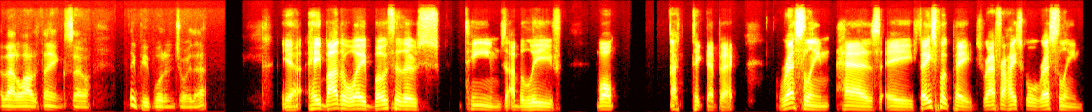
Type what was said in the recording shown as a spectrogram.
about a lot of things. So I think people would enjoy that. Yeah. Hey, by the way, both of those teams, I believe, well, I take that back. Wrestling has a Facebook page, Radford High School Wrestling.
